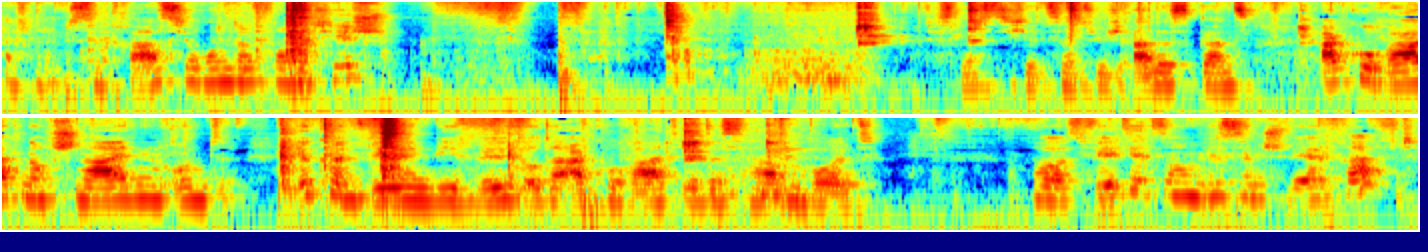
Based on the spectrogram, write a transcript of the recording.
erstmal ein bisschen Gras hier runter vom Tisch. Das lässt sich jetzt natürlich alles ganz akkurat noch schneiden und ihr könnt wählen, wie wild oder akkurat ihr das haben wollt. So, es fehlt jetzt noch ein bisschen Schwerkraft.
